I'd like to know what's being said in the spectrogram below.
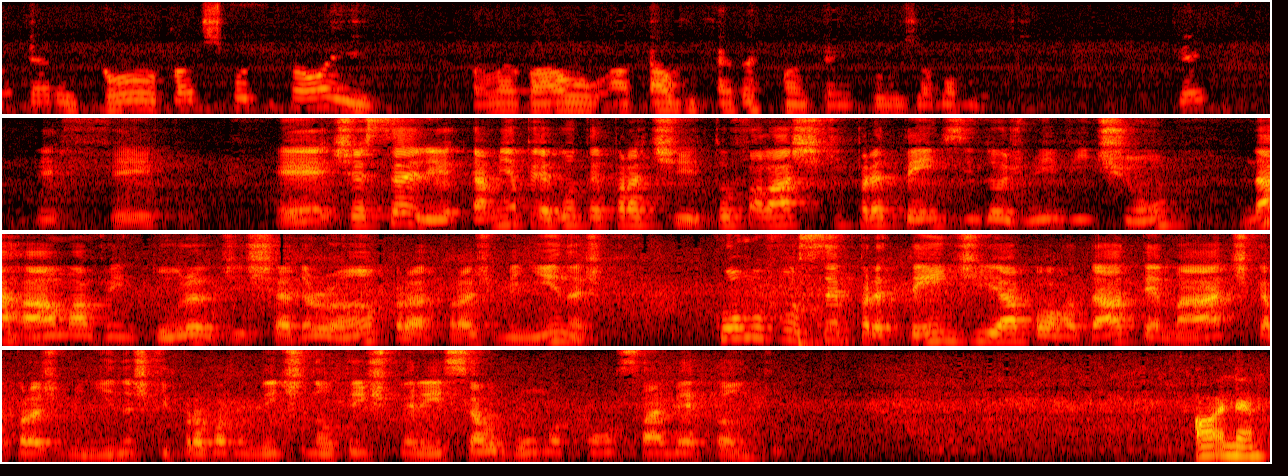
Eu quero, estou à disposição aí para levar o, a causa do Cyberpunk aí para os jogadores. Ok? Perfeito. É, Gessele, a minha pergunta é para ti. Tu falaste que pretendes em 2021 narrar uma aventura de Shadowrun para as meninas. Como você pretende abordar a temática para as meninas que provavelmente não têm experiência alguma com o cyberpunk? Olha,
